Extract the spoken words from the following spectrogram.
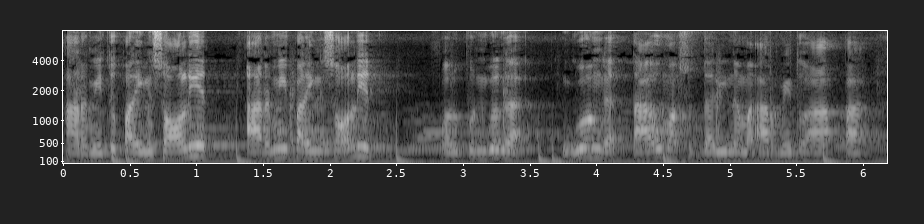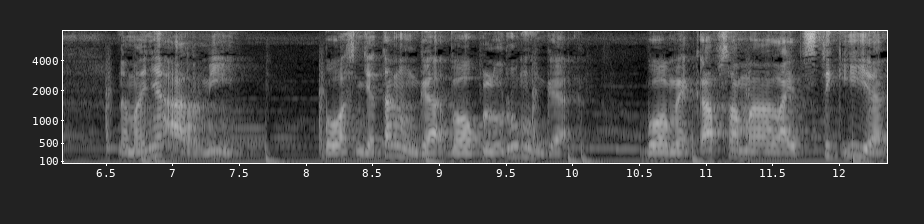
army itu paling solid army paling solid. Walaupun gue nggak gue nggak tahu maksud dari nama army itu apa. Namanya army bawa senjata enggak bawa peluru enggak bawa make up sama light stick iya.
